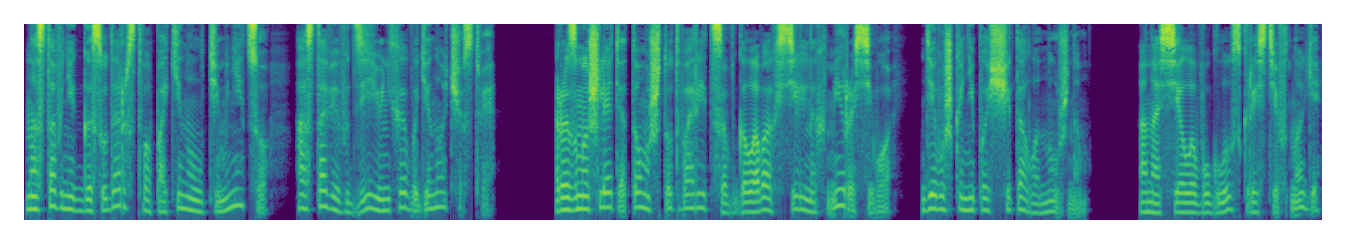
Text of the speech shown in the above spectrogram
наставник государства покинул темницу, оставив Дзи Юньхэ в одиночестве. Размышлять о том, что творится в головах сильных мира сего — девушка не посчитала нужным. Она села в углу, скрестив ноги,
